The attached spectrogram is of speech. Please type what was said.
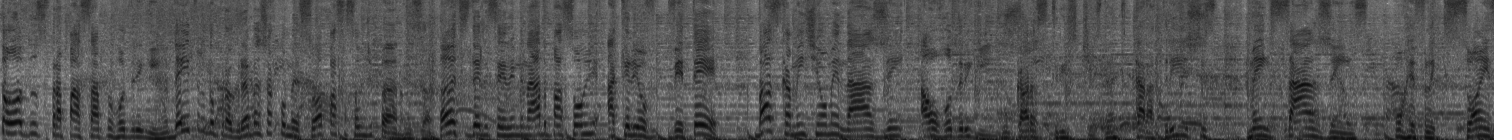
todos pra passar pro Rodriguinho. Dentro do programa já começou a passação de pano. Antes dele ser eliminado, passou aquele VT, basicamente em homenagem ao Rodriguinho. Com caras tristes, né? Cara tristes, mensagens com reflexões,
